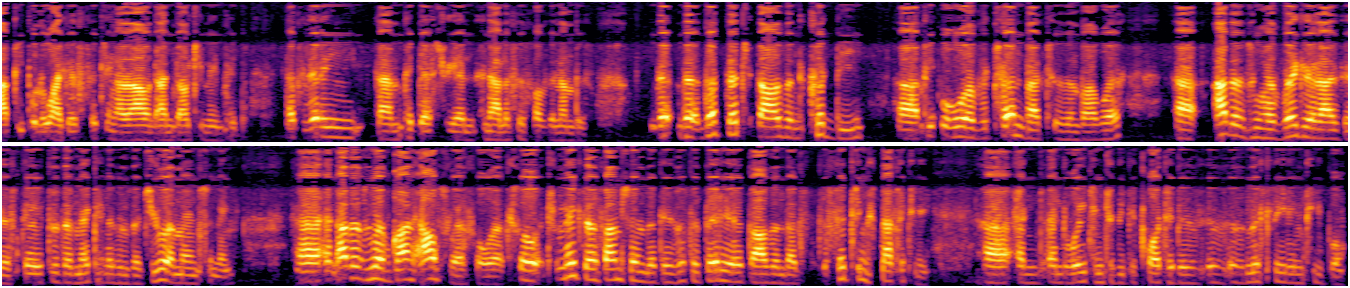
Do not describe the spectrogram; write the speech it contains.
are people who are just sitting around undocumented. That's very um, pedestrian analysis of the numbers. The, the, that 30,000 could be uh, people who have returned back to Zimbabwe, uh, others who have regularized their stay through the mechanisms that you are mentioning, uh, and others who have gone elsewhere for work. So to make the assumption that there's just a 38,000 that's sitting statically uh, and, and waiting to be deported is, is, is misleading people.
